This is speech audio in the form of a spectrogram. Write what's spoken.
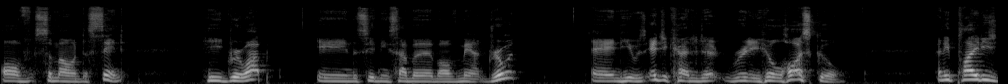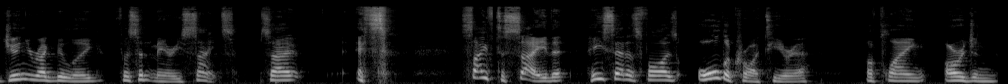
of Samoan descent, he grew up in the Sydney suburb of Mount Druitt, and he was educated at Rooty Hill High School and he played his junior rugby league for St Mary's Saints. So it's safe to say that he satisfies all the criteria of playing Origin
